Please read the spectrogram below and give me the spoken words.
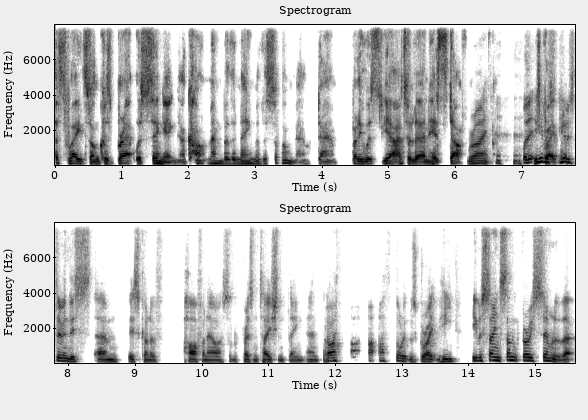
a Suede song because Brett was singing. I can't remember the name of the song now. Damn. But he was, yeah, I had to learn his stuff. Right. Well, he was, he was doing this um, this kind of half an hour sort of presentation thing, and but I, I I thought it was great. He he was saying something very similar that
